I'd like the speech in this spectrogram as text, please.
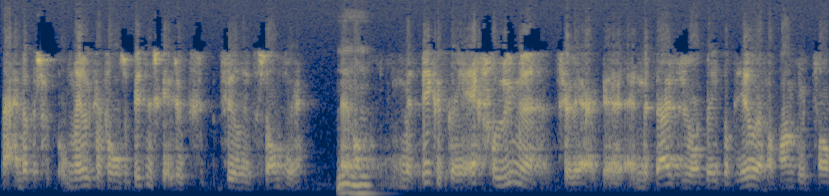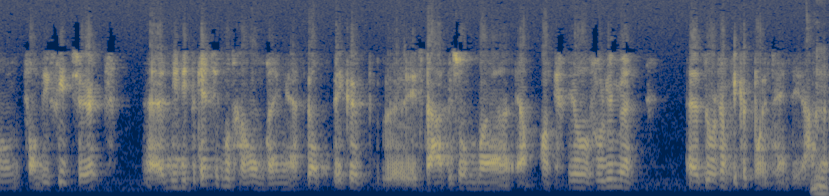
nou, en dat is om heel voor onze business case ook veel interessanter. Mm -hmm. Want met pick-up kun je echt volume verwerken. En met thuiszorg ben je toch heel erg afhankelijk van, van die fietser. die die pakketjes moet gaan rondbrengen. Terwijl pick-up in staat is om ja, echt heel veel volume door zo'n pick-up point heen te. Ja.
